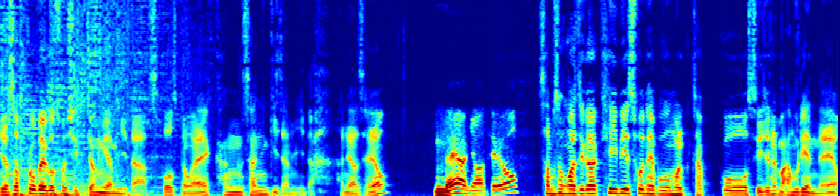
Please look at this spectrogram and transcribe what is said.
이어서 프로배구 소식 정리합니다. 스포츠 동아의 강산 기자입니다. 안녕하세요. 네, 안녕하세요. 삼성화재가 KB 손해보험을 잡고 시즌을 마무리했네요.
